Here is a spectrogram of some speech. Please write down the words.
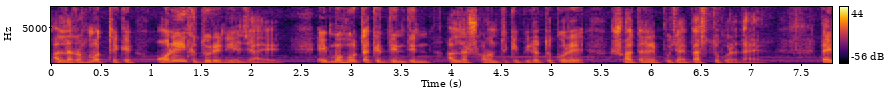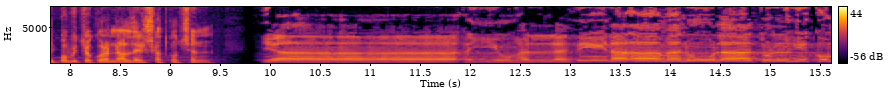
আল্লাহ রহমত থেকে অনেক দূরে নিয়ে যায়। এই মোহ তাকে দিন দিন আল্লাহর স্মরণ থেকে বিরত করে শয়তানের পূজায় ব্যস্ত করে দেয়। তাই পবিত্র কোরআনে আল্লাহ ইরশাদ করছেন يا أيها الذين آمنوا لا تلهكم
